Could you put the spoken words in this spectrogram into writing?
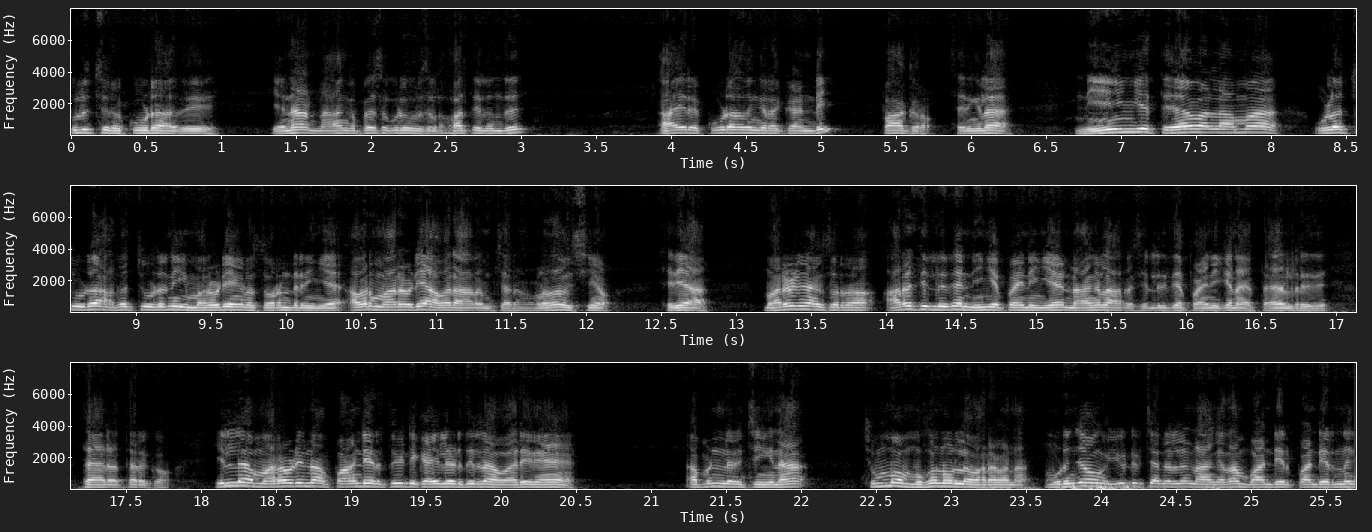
சுழிச்சிடக்கூடாது. ஏன்னா நாங்கள் பேசக்கூடிய ஒரு சில வார்த்தையிலேருந்து ஆயிடக்கூடாதுங்கிறக்காண்டி பார்க்குறோம் சரிங்களா? நீங்கள் தேவையில்லாமல் உழைச்சூடு அதைச்சூடு நீங்கள் மறுபடியும் எங்களை சுரண்டுறீங்க. அவர் மறுபடியும் அவர் ஆரம்பிச்சார். அவ்வளோதான் விஷயம். சரியா? மறுபடியும் நாங்கள் சொல்கிறோம் அரசியல் ரீதியாக நீங்கள் பயணிங்க. நாங்களும் அரசியல் ரீதியாக பயணிக்க நாங்கள் தயாரிது தயாராக தான் இருக்கோம். இல்லை மறுபடியும் நான் பாண்டியரை தூக்கிட்டு கையில் எடுத்துகிட்டு நான் வருவேன். அப்படின்னு நினச்சிங்கன்னா சும்மா முகநூலில் வர வேணாம். முடிஞ்சால் உங்கள் யூடியூப் சேனலில் நாங்கள் தான் பாண்டியர் பாண்டியர்னு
